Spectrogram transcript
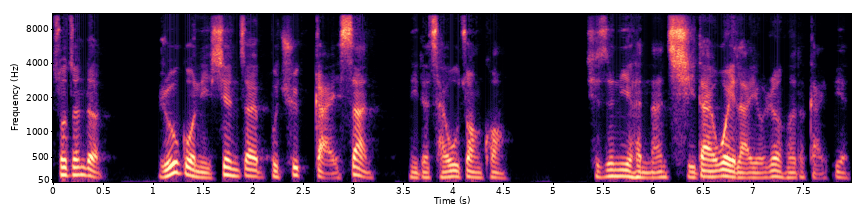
说真的，如果你现在不去改善你的财务状况，其实你很难期待未来有任何的改变，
